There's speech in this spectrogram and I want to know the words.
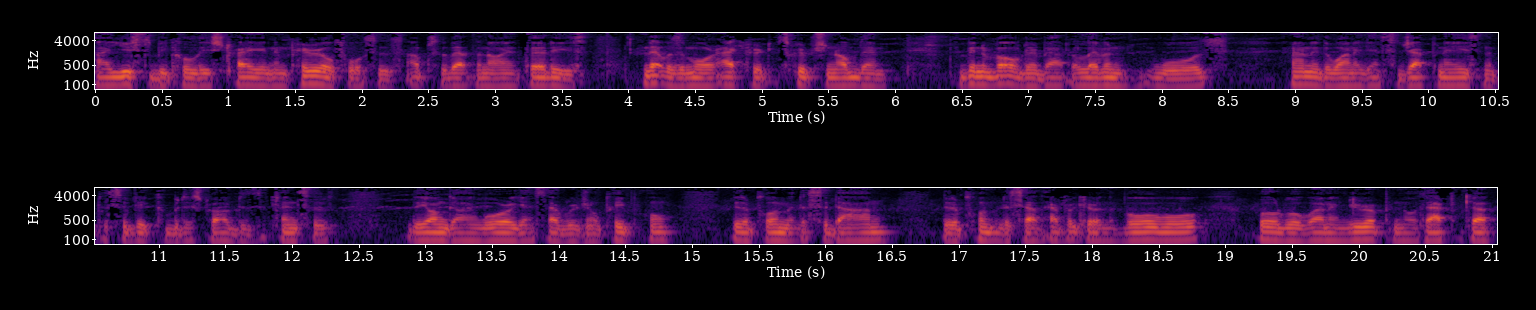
uh, used to be called the Australian Imperial Forces up to about the 1930s, and that was a more accurate description of them. They've been involved in about 11 wars, and only the one against the Japanese in the Pacific could be described as defensive. The ongoing war against Aboriginal people, the deployment to Sudan, deployment to South Africa in the Boer War, World War One in Europe and North Africa,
